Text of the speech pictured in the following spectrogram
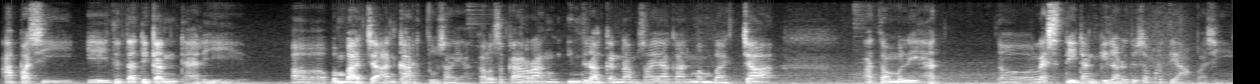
apa sih ya, itu tadi kan dari uh, pembacaan kartu saya. Kalau sekarang indera keenam saya akan membaca atau melihat uh, Lesti dan Bilar itu seperti apa sih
